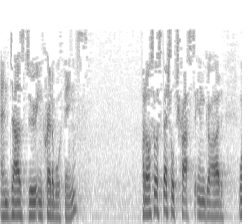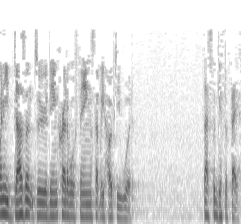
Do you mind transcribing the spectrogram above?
and does do incredible things, but also a special trust in God when He doesn't do the incredible things that we hoped He would. That's the gift of faith.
